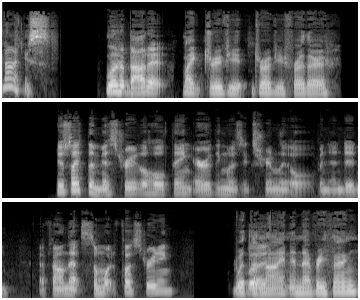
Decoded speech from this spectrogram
Nice. What about it like drove you drove you further? Just like the mystery of the whole thing, everything was extremely open ended. I found that somewhat frustrating. with the nine and everything.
